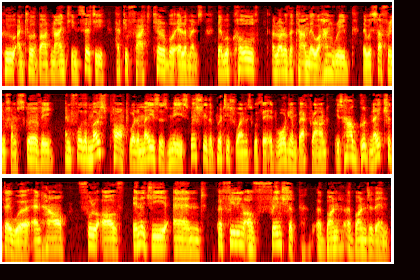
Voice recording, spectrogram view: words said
who until about 1930 had to fight terrible elements. They were cold a lot of the time they were hungry. They were suffering from scurvy. And for the most part, what amazes me, especially the British ones with their Edwardian background, is how good natured they were and how full of energy and a feeling of friendship a bond, uh, a bond to them,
